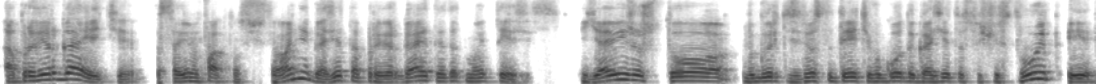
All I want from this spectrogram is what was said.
опровергаете своим фактом существования, газета опровергает этот мой тезис. Я вижу, что вы говорите, с 93 -го года газета существует, и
